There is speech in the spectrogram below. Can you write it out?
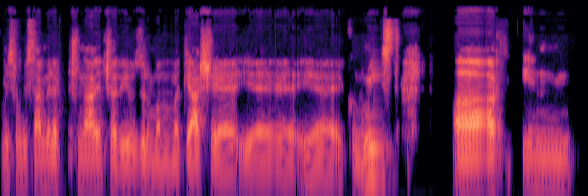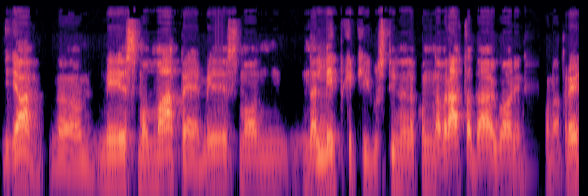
mi smo bili sami računalničari, oziroma Matjaš je, je, je ekonomist. Uh, in ja, uh, imeli smo mape, imeli smo nalepke, ki gostilne lahko na vrata dajo gor in tako naprej.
